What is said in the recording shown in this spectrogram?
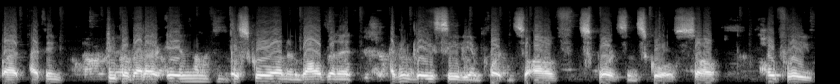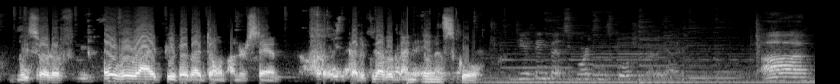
but I think people that are in the school and involved in it, I think they see the importance of sports in schools. So hopefully we sort of override people that don't understand, that have never been in a school. Do you think that sports in school should? Uh,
